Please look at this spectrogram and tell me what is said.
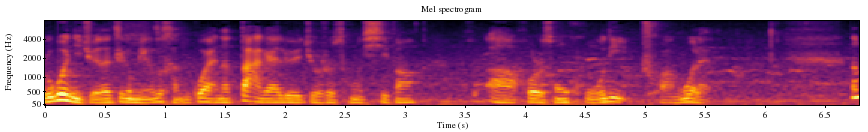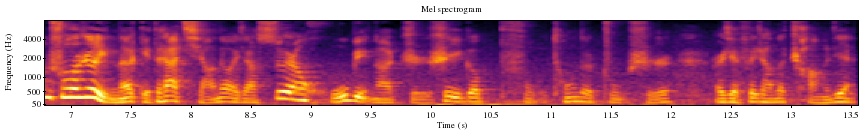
如果你觉得这个名字很怪，那大概率就是从西方啊，或者从胡地传过来。那么说到这里呢，给大家强调一下，虽然糊饼啊只是一个普通的主食，而且非常的常见，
